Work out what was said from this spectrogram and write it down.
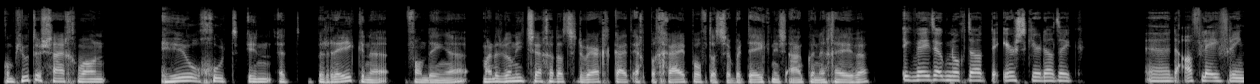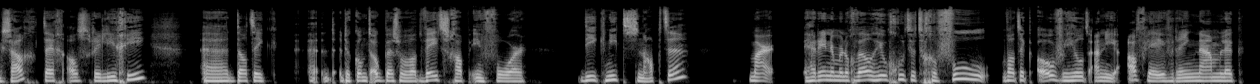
computers zijn gewoon heel goed in het berekenen van dingen. Maar dat wil niet zeggen dat ze de werkelijkheid echt begrijpen of dat ze betekenis aan kunnen geven. Ik weet ook nog dat de eerste keer dat ik uh, de aflevering zag tegen als religie, uh, dat ik, er komt ook best wel wat wetenschap in voor die ik niet snapte. Maar herinner me nog wel heel goed het gevoel wat ik overhield aan die aflevering. Namelijk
